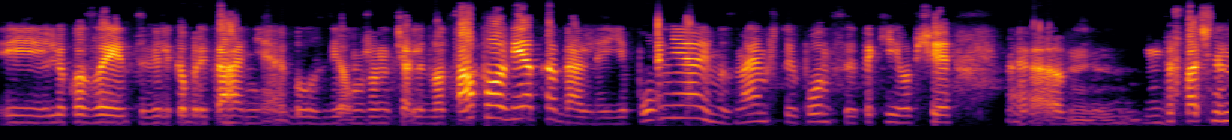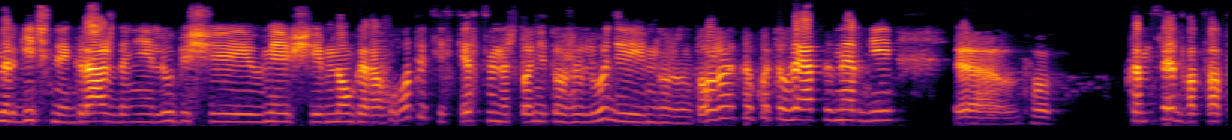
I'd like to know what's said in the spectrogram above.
и люкозейд в Великобритании был сделан уже в начале 20 века, далее Япония, и мы знаем, что японцы такие вообще э, достаточно энергичные граждане, любящие, умеющие много работать. Естественно, что они тоже люди, им нужен тоже какой-то заряд энергии. Э, в конце 20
